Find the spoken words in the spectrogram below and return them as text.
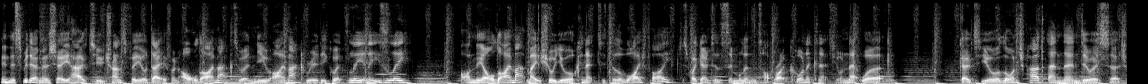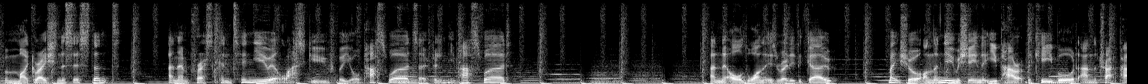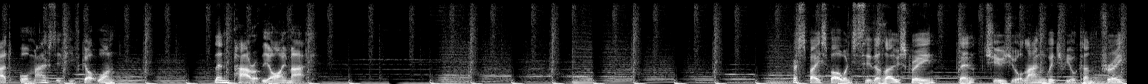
In this video I'm going to show you how to transfer your data from an old iMac to a new iMac really quickly and easily. On the old iMac make sure you're connected to the Wi-Fi just by going to the symbol in the top right corner, connect to your network. Go to your launchpad and then do a search for Migration Assistant and then press continue. It'll ask you for your password, so fill in your password. And the old one is ready to go. Make sure on the new machine that you power up the keyboard and the trackpad or mouse if you've got one. Then power up the iMac. Press spacebar once you see the low screen, then choose your language for your country.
